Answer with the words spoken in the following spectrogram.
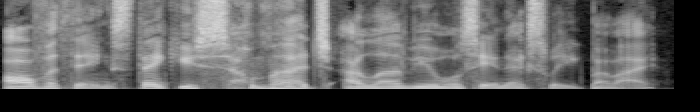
all the things. Thank you so much. I love you. We'll see you next week. Bye bye.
